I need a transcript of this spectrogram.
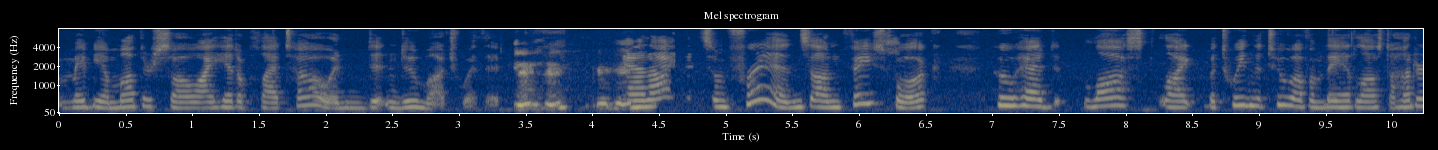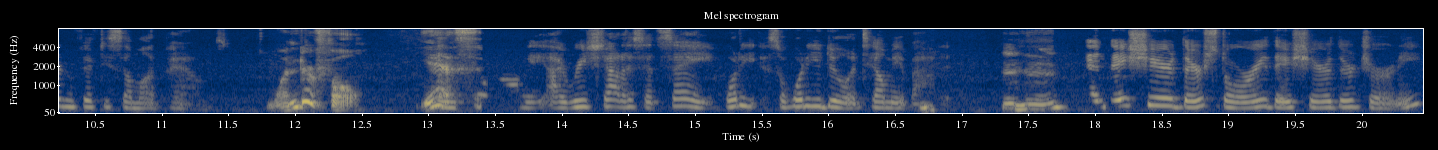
maybe a month or so, I hit a plateau and didn't do much with it. Mm-hmm, mm-hmm. And I had some friends on Facebook who had lost, like, between the two of them, they had lost 150 some odd pounds. Wonderful. Yes. So I, reached out. And I said, "Say, what are you? So what are you doing? Tell me about it." Mm-hmm. And they shared their story. They shared their journey,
